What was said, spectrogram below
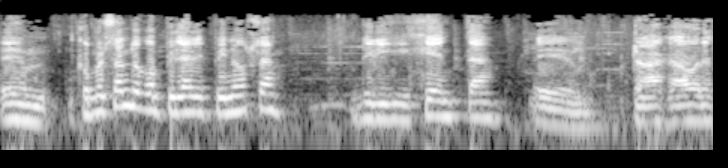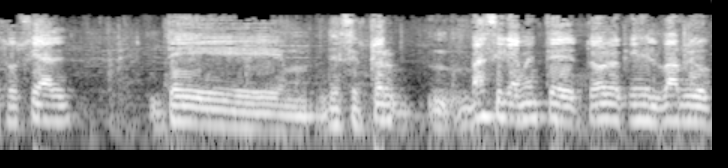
Eh, conversando con Pilar Espinosa, dirigente, eh, trabajadora social de, del sector, básicamente de todo lo que es el barrio,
